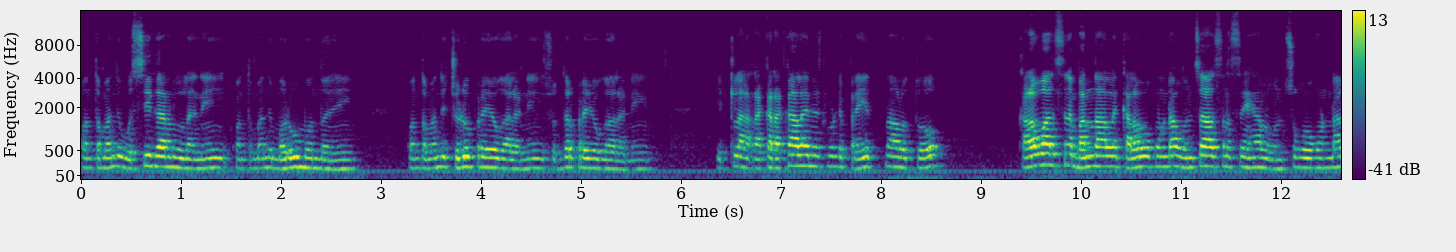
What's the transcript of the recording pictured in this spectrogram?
కొంతమంది వశీకరణలని కొంతమంది మరుగు మందని కొంతమంది చెడు ప్రయోగాలని శుద్ధ ప్రయోగాలని ఇట్లా రకరకాలైనటువంటి ప్రయత్నాలతో కలవాల్సిన బంధాలను కలవకుండా ఉంచాల్సిన స్నేహాలను ఉంచుకోకుండా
